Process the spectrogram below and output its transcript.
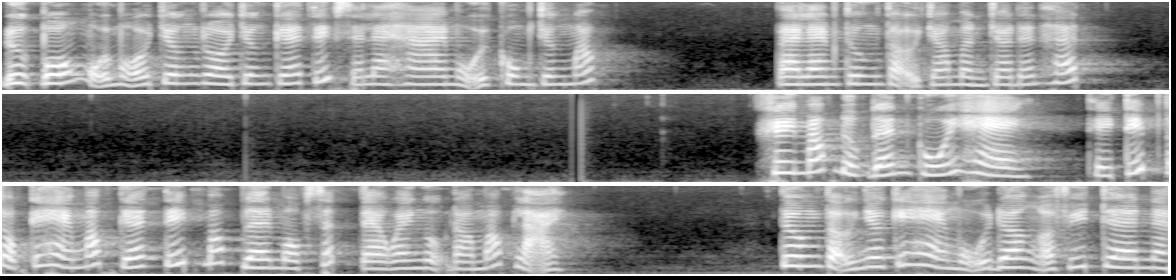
Được 4 mũi mỗi chân rồi, chân kế tiếp sẽ là hai mũi cùng chân móc. Và làm tương tự cho mình cho đến hết. Khi móc được đến cuối hàng, thì tiếp tục cái hàng móc kế tiếp móc lên một xích và quay ngược đầu móc lại. Tương tự như cái hàng mũi đơn ở phía trên nè,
